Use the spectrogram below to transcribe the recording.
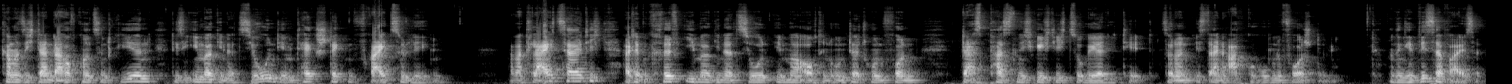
kann man sich dann darauf konzentrieren, diese Imagination, die im Text stecken, freizulegen. Aber gleichzeitig hat der Begriff Imagination immer auch den Unterton von das passt nicht richtig zur Realität, sondern ist eine abgehobene Vorstellung. Und in gewisser Weise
